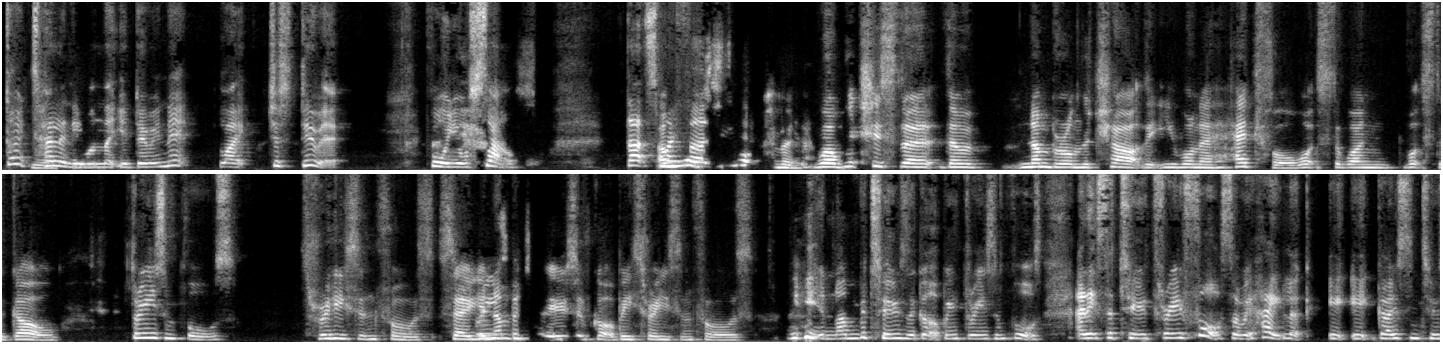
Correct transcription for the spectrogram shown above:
Don't Yeah. tell anyone that you're doing it. Like, just do it for yourself. That's my And first? Well, which is the the number on the chart that you want to head for? What's the one? What's the goal? threes and fours. Threes and fours. So your number twos have got to be threes and fours. Your number twos have got to be threes and fours. And it's a two three four. So it, hey look it, it goes into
